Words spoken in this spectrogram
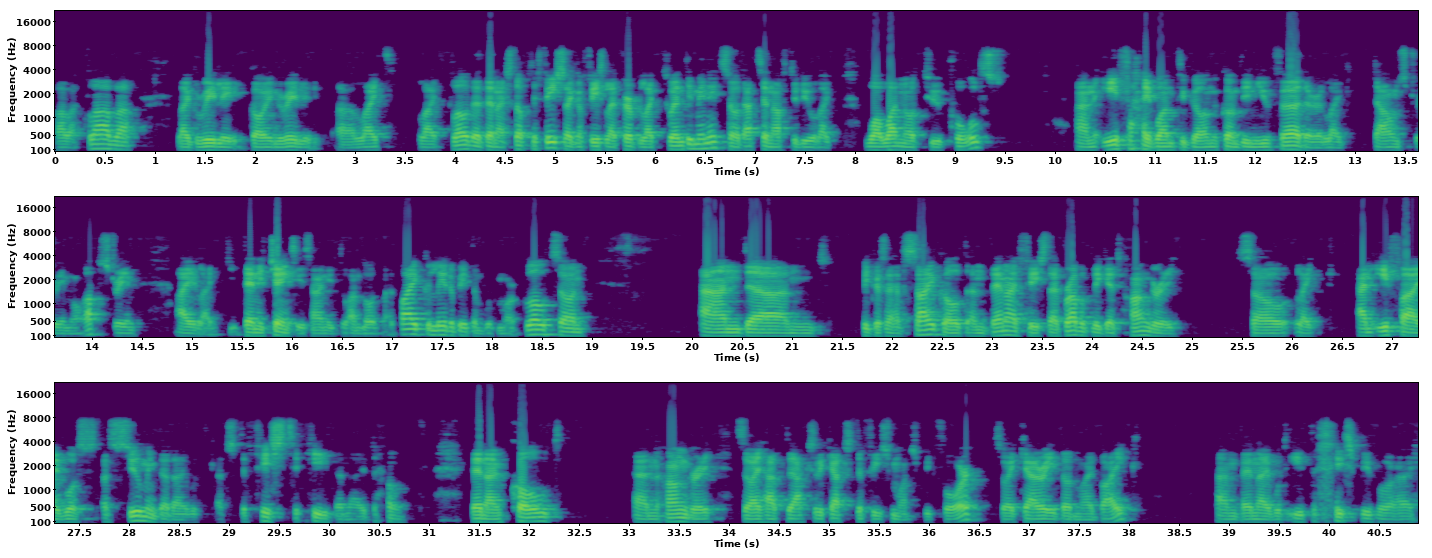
balaclava like really going really uh, light light clothed then I stop the fish. I can fish like probably like 20 minutes so that's enough to do like one or two pulls. And if I want to go and continue further like downstream or upstream I like then it changes. I need to unload my bike a little bit and put more clothes on, and um, because I have cycled and then I fished, I probably get hungry. So like, and if I was assuming that I would catch the fish to eat and I don't, then I'm cold and hungry. So I had to actually catch the fish much before. So I carry it on my bike, and then I would eat the fish before I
